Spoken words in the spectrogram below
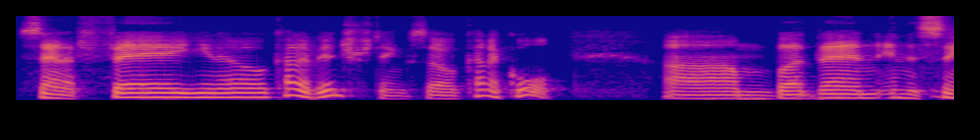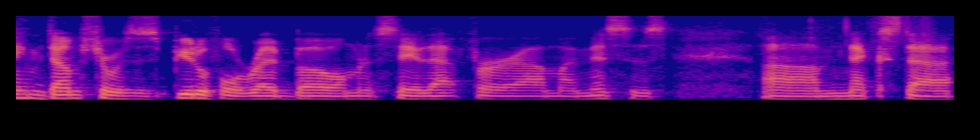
Santa Fe, you know, kind of interesting. So kind of cool. Um, but then in the same dumpster was this beautiful red bow. I'm going to save that for uh, my missus um, next uh,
